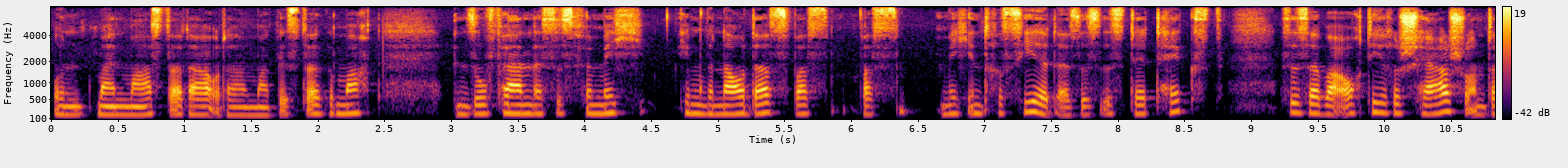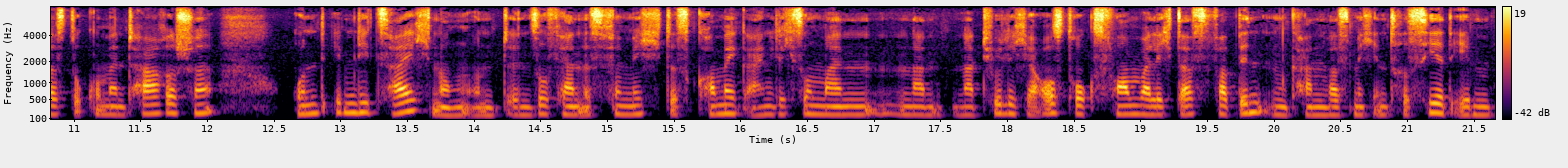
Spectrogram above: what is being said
und meinen Master da oder Magister gemacht. Insofern ist es für mich eben genau das, was, was mich interessiert. Also es ist der Text, es ist aber auch die Recherche und das Dokumentarische und eben die Zeichnung. Und insofern ist für mich das Comic eigentlich so meine na natürliche Ausdrucksform, weil ich das verbinden kann, was mich interessiert, eben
